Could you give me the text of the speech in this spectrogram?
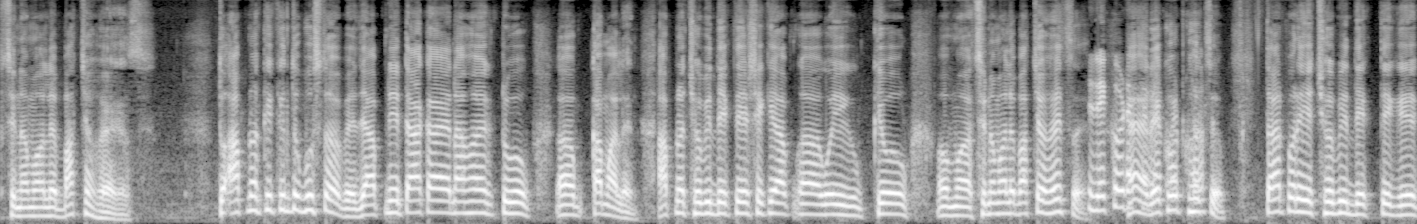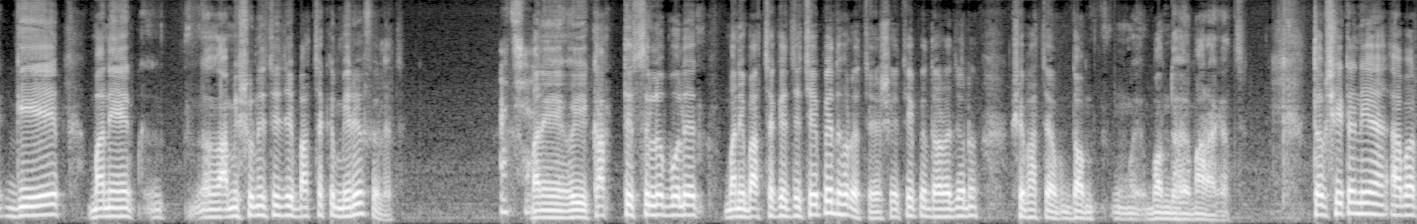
সিনেমা হলে বাচ্চা হয়ে গেছে। তো আপনাকে কিন্তু বুঝতে হবে যে আপনি টাকায় না হয় একটু কামালেন। আপনার ছবি দেখতে এসে কি ওই কেউ সিনেমা হলে বাচ্চা হয়েছে? হ্যাঁ রেকর্ড হচ্ছে। তারপরে এই ছবি দেখতে গিয়ে মানে আমি শুনেছি যে বাচ্চাকে মেরে ফেলেছে। আচ্ছা। মানে ওই কাঁদতেছিল বলে মানে বাচ্চাকে যে চেপে ধরেছে সে চেপে ধরার জন্য সে বাচ্চা দম বন্ধ হয়ে মারা গেছে। তবে সেটা নিয়ে আবার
